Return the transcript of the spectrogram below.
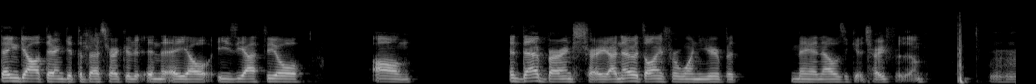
They can go out there and get the best record in the AL easy. I feel. Um, and that Burnes trade, I know it's only for one year, but man, that was a good trade for them. Mm-hmm.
